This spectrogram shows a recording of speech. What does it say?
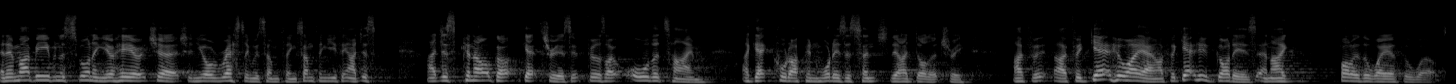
And it might be even this morning you're here at church and you're wrestling with something, something you think, I just, I just cannot get through this. It feels like all the time I get caught up in what is essentially idolatry. I, for, I forget who I am, I forget who God is, and I follow the way of the world.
